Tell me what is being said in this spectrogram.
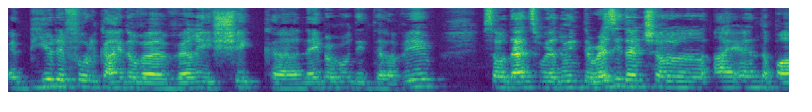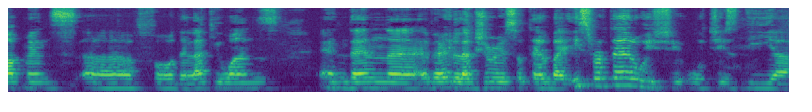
a beautiful kind of a very chic uh, neighborhood in Tel Aviv. So that's we are doing the residential high-end apartments uh, for the lucky ones, and then uh, a very luxurious hotel by Isrotel, which which is the uh,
